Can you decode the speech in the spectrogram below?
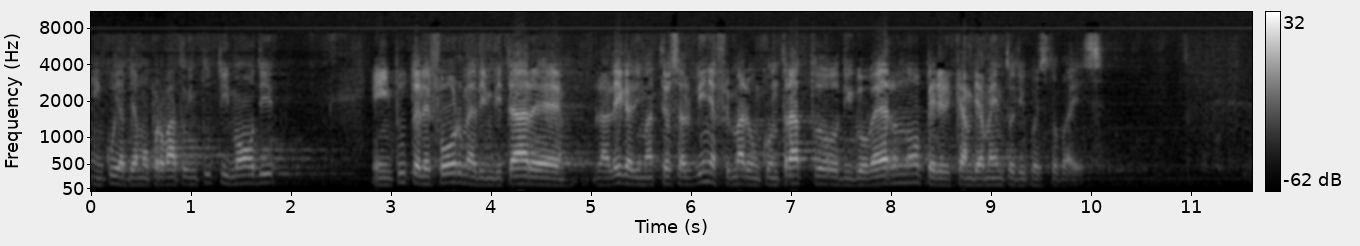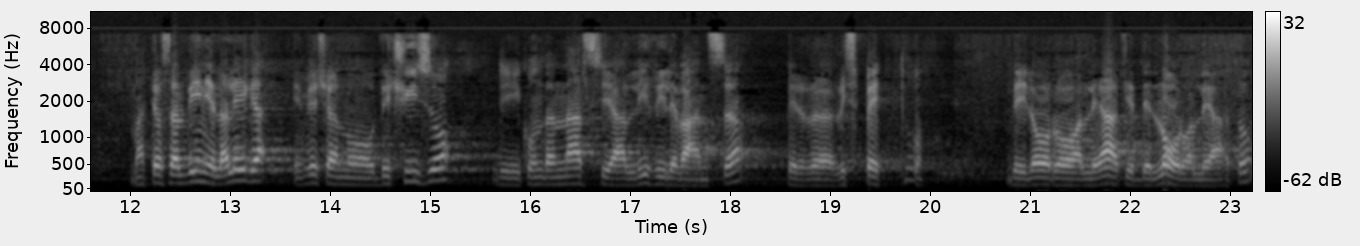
in cui abbiamo provato in tutti i modi e in tutte le forme ad invitare la Lega di Matteo Salvini a firmare un contratto di governo per il cambiamento di questo Paese. Matteo Salvini e la Lega invece hanno deciso di condannarsi all'irrilevanza per rispetto dei loro alleati e del loro alleato,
